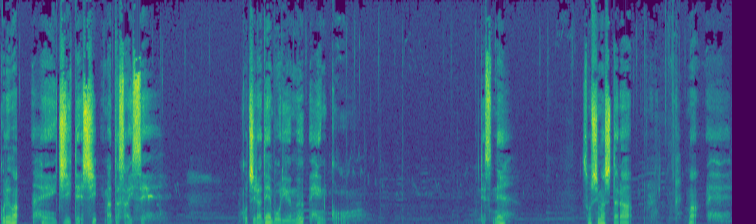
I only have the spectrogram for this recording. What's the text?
これは、えー一時停止、また再生。こちらでボリューム変更ですね。そうしましたら、まあ、え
